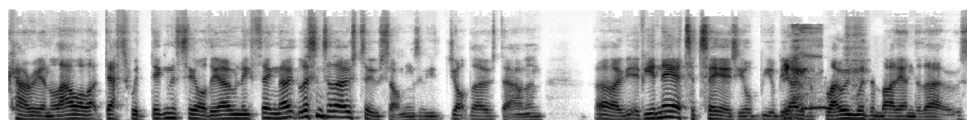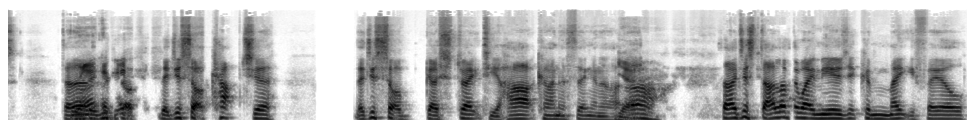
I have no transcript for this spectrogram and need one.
Carrie and Lowell like Death with Dignity or The Only Thing. listen to those two songs if you jot those down. And oh, if you're near to tears, you'll you'll be overflowing with them by the end of those. Right, they, okay. sort of, they just sort of capture, they just sort of go straight to your heart kind of thing. And like, yeah. oh. So I just, I love the way music can make you feel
